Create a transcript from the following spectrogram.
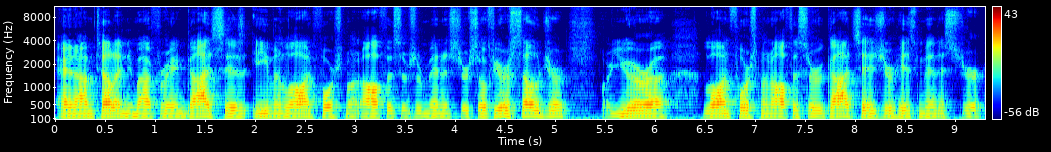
and I'm telling you, my friend, God says even law enforcement officers are ministers. So if you're a soldier or you're a law enforcement officer, God says you're his minister.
